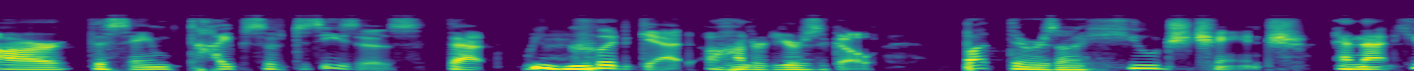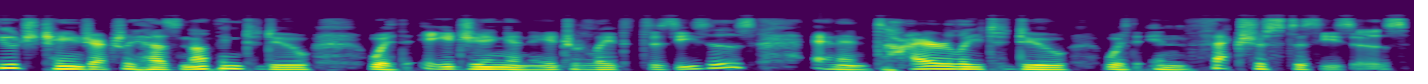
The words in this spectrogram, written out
are the same types of diseases that we mm-hmm. could get 100 years ago. But there is a huge change. And that huge change actually has nothing to do with aging and age related diseases and entirely to do with infectious diseases,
